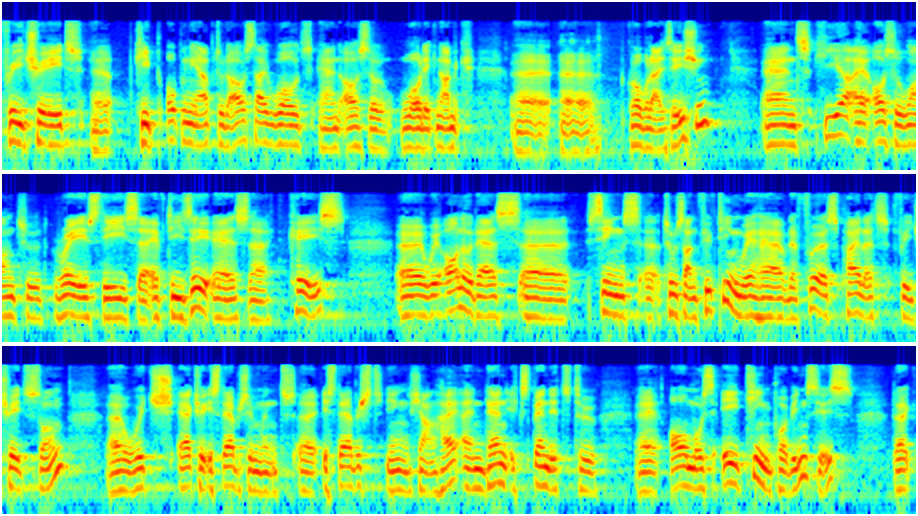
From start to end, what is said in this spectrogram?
free trade, keep opening up to the outside world, and also world economic uh, uh, globalization. And here I also want to raise this uh, FTZ as a case. Uh, we all know that uh, since uh, 2015 we have the first pilot free trade zone, Uh, which actually establishment uh, established in Shanghai and then expanded to uh, almost 18 provinces. The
